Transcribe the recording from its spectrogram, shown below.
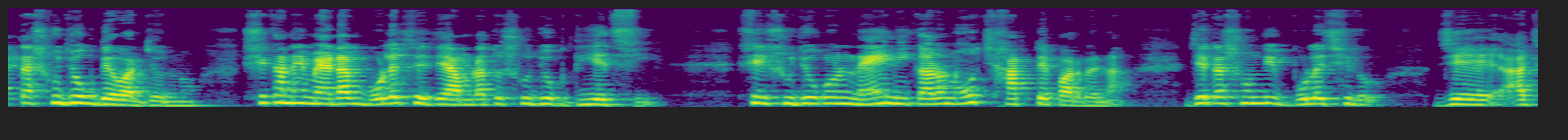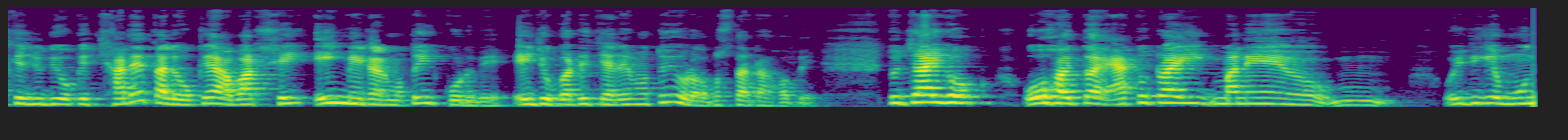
একটা সুযোগ দেওয়ার জন্য। সেখানে ম্যাডাম বলেছে যে, আমরা তো সুযোগ দিয়েছি। সেই সুযোগ নেয়নি, কারণ ও ছাড়তে পারবে না। যেটা সন্দীপ বলেছিল যে, আজকে যদি ওকে ছাড়ে, তাহলে ওকে আবার সেই, এই মেয়েটার মতোই করবে। এই যোগাটি চারের মতোই ওর অবস্থাটা হবে। তো যাই হোক, ও হয়তো এতটাই মানে ওইদিকে মন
